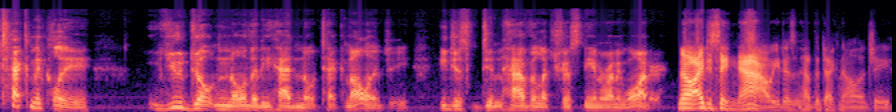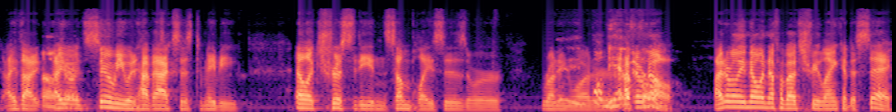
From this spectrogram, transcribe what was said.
Technically, you don't know that he had no technology. He just didn't have electricity and running water. no, I just say now he doesn't have the technology. I thought I Okay. would assume he would have access to maybe electricity in some places or running water. probably had I a don't phone. know. I don't really know enough about Sri Lanka to say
